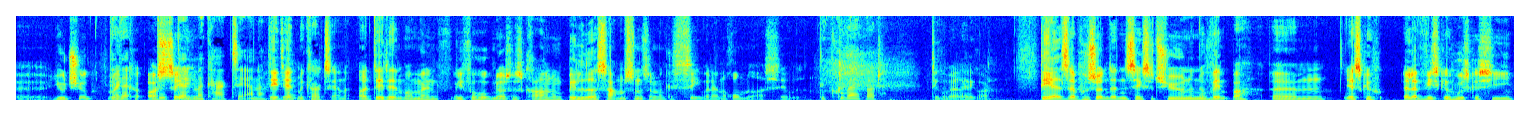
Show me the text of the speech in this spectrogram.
øh, YouTube. Det er, Man den, kan også det se er den med karaktererne. det er den med karaktererne, og det er den, hvor man, vi forhåbentlig også har skrevet nogle billeder sammen, sådan, så man kan se, hvordan rummet også ser ud. Det kunne være godt. Det kunne være rigtig godt. Det er altså på søndag den 26. november. Øhm, jeg skal, eller vi skal huske at sige,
